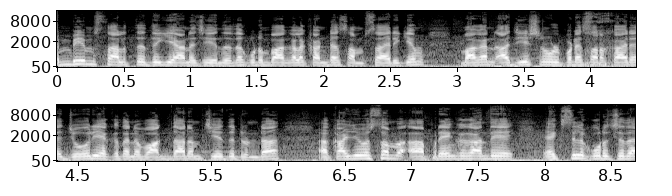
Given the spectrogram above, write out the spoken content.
എം പിയും സ്ഥലത്തെത്തുകയാണ് ചെയ്യുന്നത്. കുടുംബാംഗങ്ങളെ കണ്ട് സംസാരിക്കും. മകൻ അജീഷിന് ഉൾപ്പെടെ സർക്കാർ ജോലിയൊക്കെ തന്നെ വാഗ്ദാനം ചെയ്തിട്ടുണ്ട്. കഴിഞ്ഞ ദിവസം പ്രിയങ്ക ഗാന്ധി എക്സിൽ കുറിച്ചത്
